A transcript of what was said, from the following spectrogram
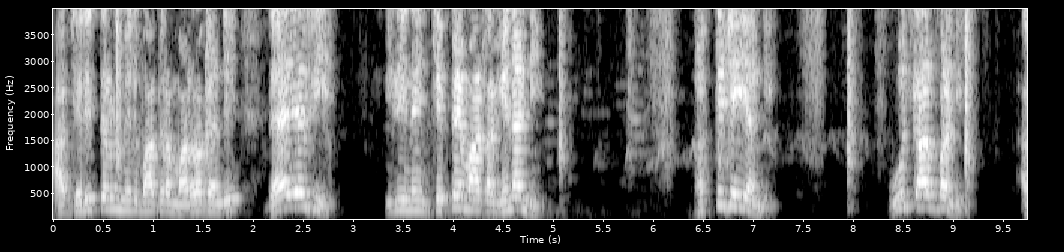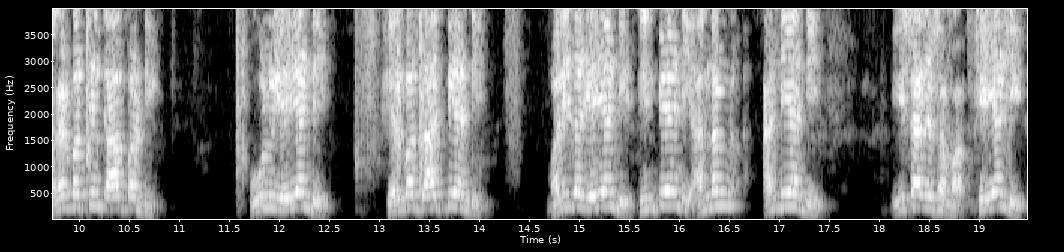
ఆ చరిత్రను మీరు మాత్రం మరవకండి. దయచేసి ఇది నేను చెప్పే మాట వినండి. భక్తి చేయండి. ఊది కాల్పండి. అగరబత్తీలు కాల్పండి. పూలు వేయండి. షర్బత్ దాటిపియండి మలీదా చేయండి. తినిపియండి. అన్నం అండియండి. ఈశాన్య సభ చేయండి.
